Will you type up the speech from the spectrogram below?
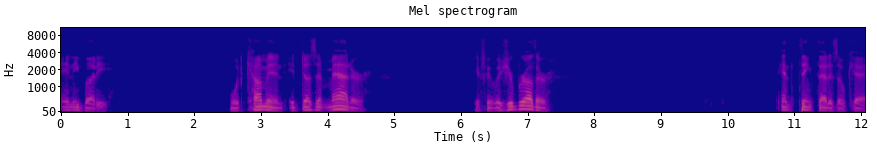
anybody would come in. It doesn't matter if it was your brother and think that is okay.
